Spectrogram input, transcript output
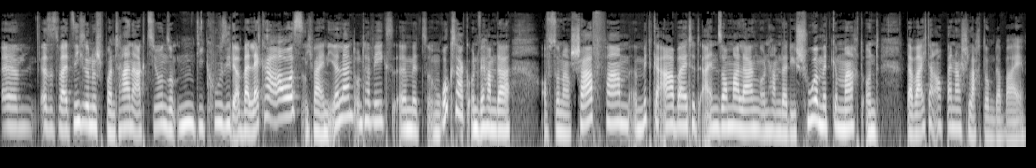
Ähm, also es war jetzt nicht so eine spontane Aktion, so, hm, die Kuh sieht aber lecker aus. Ich war in Irland unterwegs äh, mit so einem Rucksack und wir haben da auf so einer Schaffarm äh, mitgearbeitet einen Sommer lang und haben da die Schuhe mitgemacht und da war ich dann auch bei einer Schlachtung dabei.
